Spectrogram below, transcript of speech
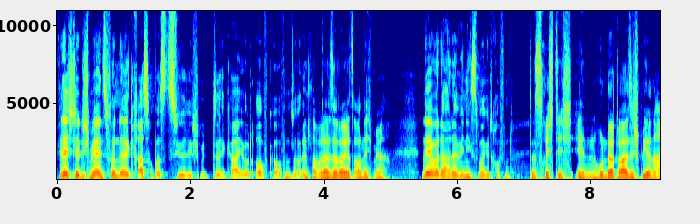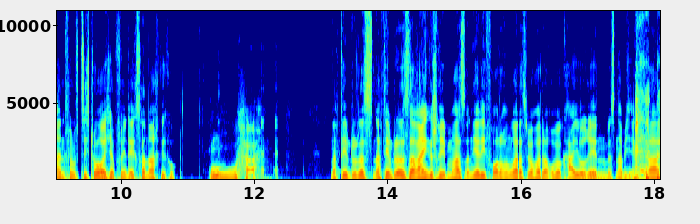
Vielleicht hätte ich mir eins von äh, Grasshoppers Zürich mit äh, Kajo drauf kaufen sollen. Aber da ist er doch jetzt auch nicht mehr. Nee, aber da hat er wenigstens mal getroffen. Das ist richtig. In 130 Spielen 51 Tore. Ich habe vorhin extra nachgeguckt. Uha. Nachdem du das, nachdem du das da reingeschrieben hast und ja die Forderung war, dass wir heute auch über Kajo reden müssen, habe ich extra,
